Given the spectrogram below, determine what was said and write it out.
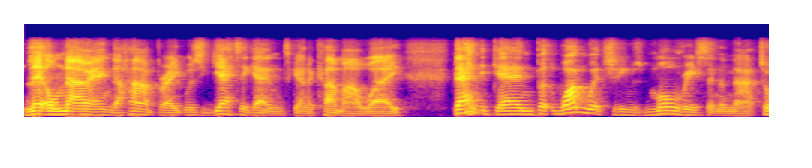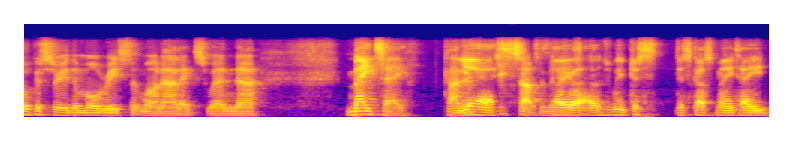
little knowing the heartbreak was yet again going to come our way. Then again, but one which he was more recent than that. Talk us through the more recent one, Alex, when uh, Meite kind of yes. up the so, uh, as we've just discussed, Meite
